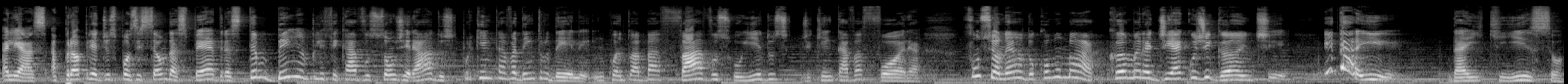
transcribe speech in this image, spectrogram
Aliás, a própria disposição das pedras também amplificava os sons gerados por quem estava dentro dele, enquanto abafava os ruídos de quem estava fora funcionando como uma câmara de eco gigante. E daí? Daí que isso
